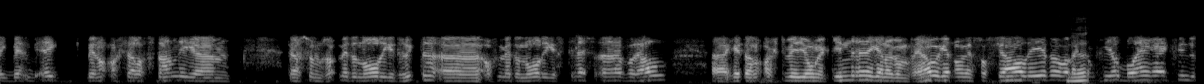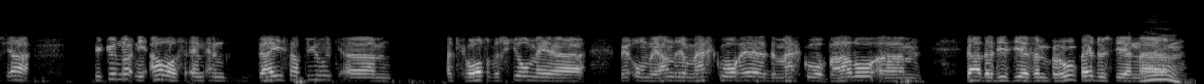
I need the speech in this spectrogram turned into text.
ik, ben, ik ben ook nog zelfstandig. Dat is soms ook met de nodige drukte of met de nodige stress vooral. je hebt dan nog twee jonge kinderen, je hebt nog een vrouw, je hebt nog een sociaal leven, wat ja. ik ook heel belangrijk vind. Dus ja, je kunt ook niet alles. En, en dat is natuurlijk um, het grote verschil met met onder andere Marco, hè, de Marco Balo. Um, ja, dat is die zijn beroep, hè, dus die een, ah. um,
